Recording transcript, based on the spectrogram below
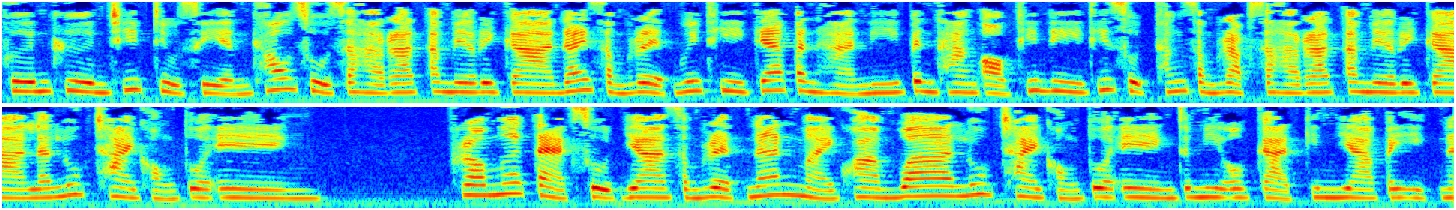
ฟื้นคืนชีพจิ๋วเสียนเข้าสู่สหรัฐอเมริกาได้สำเร็จวิธีแก้ปัญหานี้เป็นทางออกที่ดีที่สุดทั้งสำหรับสหรัฐอเมริกาและลูกชายของตัวเอง เพราะเมื่อแตกสูตรยาสำเร็จนั่นหมายความว่าลูกชายของตัวเองจะมีโอกาสกินยาไปอีกน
